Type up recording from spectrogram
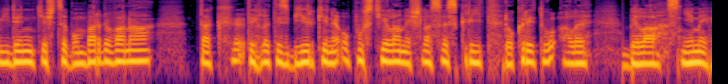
Vídeň těžce bombardovaná, tak tyhle ty sbírky neopustila, nešla se skrýt do krytu, ale byla s nimi.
